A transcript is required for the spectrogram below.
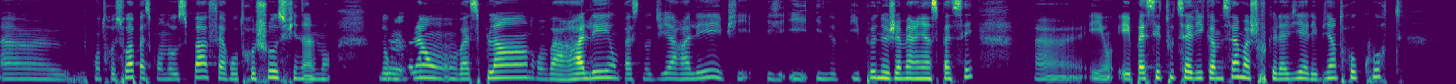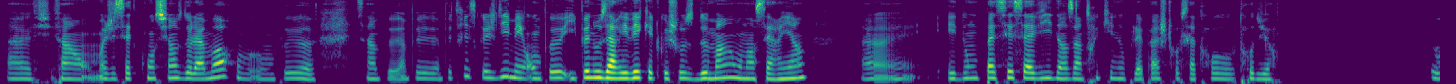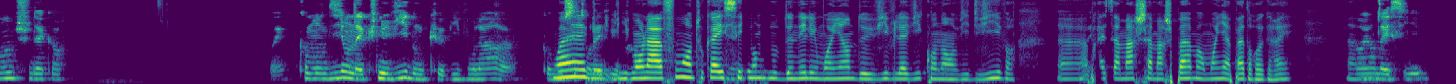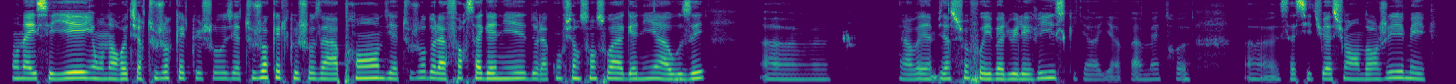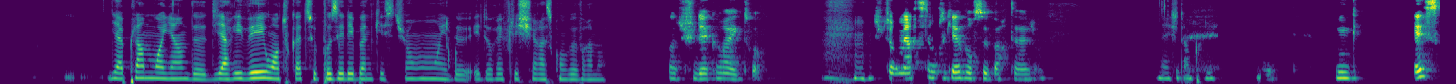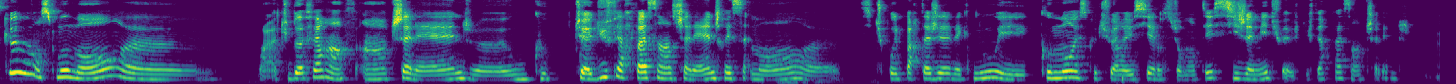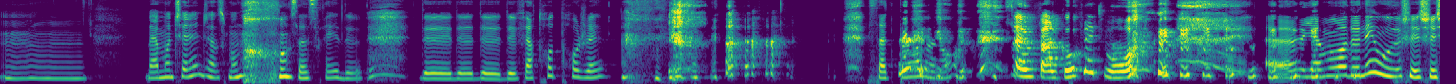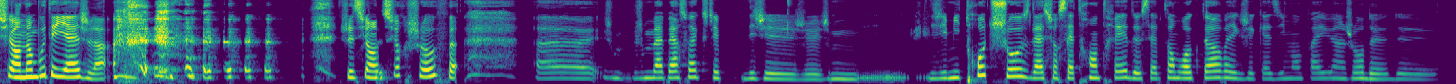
Euh, contre soi parce qu'on n'ose pas faire autre chose finalement. Donc mmh. là, on, va se plaindre, on va râler, on passe notre vie à râler, et puis il, il, peut ne jamais rien se passer. Euh, et, passer toute sa vie comme ça, moi je trouve que la vie, elle est bien trop courte. Euh, enfin, moi j'ai cette conscience de la mort. On, peut, c'est un peu, un peu, un peu triste ce que je dis, mais on peut, il peut nous arriver quelque chose demain, on n'en sait rien. et donc passer sa vie dans un truc qui nous plaît pas, je trouve ça trop, trop dur. je suis d'accord comme on dit, on n'a qu'une vie, donc vivons-la comme ouais, la vie. Vivons-la à fond. En tout cas, essayons de nous donner les moyens de vivre la vie qu'on a envie de vivre. Après, ça marche, ça marche pas, mais au moins, il n'y a pas de regret. oui, on a essayé. On a essayé et on en retire toujours quelque chose. Il y a toujours quelque chose à apprendre. Il y a toujours de la force à gagner, de la confiance en soi à gagner, à oser. alors, bien sûr, il faut évaluer les risques. Il n'y a, a, pas mettre sa situation en danger, mais il y a plein de moyens d'y arriver ou en tout cas de se poser les bonnes questions et de, et de réfléchir à ce qu'on veut vraiment. Je suis d'accord avec toi. je te remercie en tout cas pour ce partage. je t'en prie. Donc, est-ce que en ce moment, euh, voilà, tu dois faire un, un challenge euh, ou que tu as dû faire face à un challenge récemment euh, Si tu pourrais le partager avec nous et comment est-ce que tu as réussi à le surmonter si jamais tu as dû faire face à un challenge? Mmh. Bah, mon challenge en ce moment, ça serait de, de, de, de, faire trop de projets. ça te parle, non? Ça me parle complètement. Euh, il y a un moment donné où je, je, suis en embouteillage, là. je suis en surchauffe. Euh, je, je m'aperçois que j'ai mis trop de choses là sur cette rentrée de septembre-octobre et que j'ai quasiment pas eu un jour de, de,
